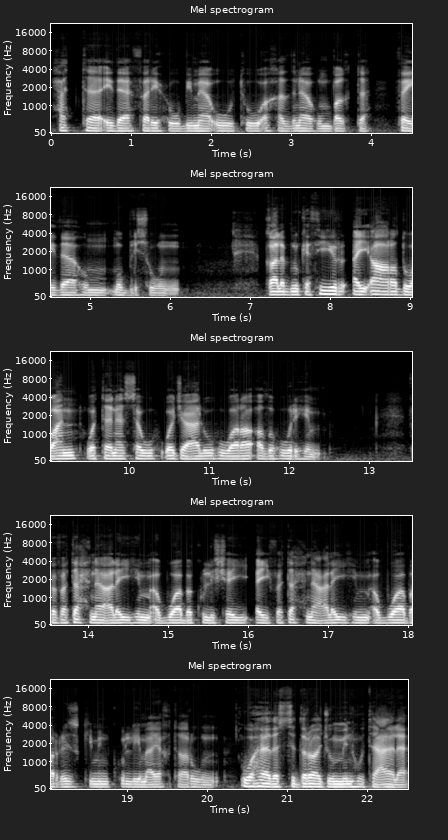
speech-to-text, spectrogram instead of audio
حتى إذا فرحوا بما أوتوا أخذناهم بغتة فإذا هم مبلسون. قال ابن كثير أي أعرضوا عنه وتناسوه وجعلوه وراء ظهورهم ففتحنا عليهم أبواب كل شيء أي فتحنا عليهم أبواب الرزق من كل ما يختارون. وهذا استدراج منه تعالى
